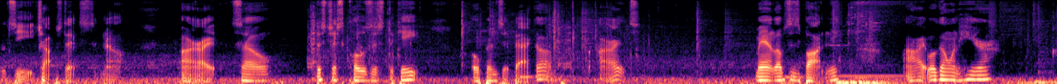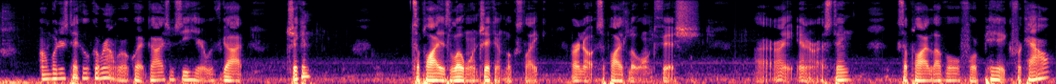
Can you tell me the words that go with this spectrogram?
Let's see, chopsticks. No. Alright, so this just closes the gate, opens it back up. Alright. Man loves his botany. Alright, we're going here. Um, we'll just take a look around real quick, guys. We see here we've got chicken. Supply is low on chicken, looks like. Or no, supply is low on fish. Alright, interesting. Supply level for pig, for cow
